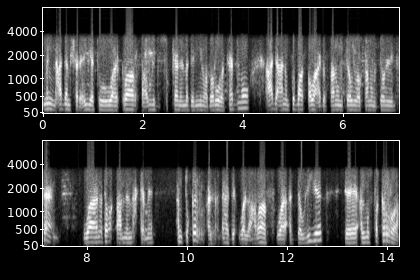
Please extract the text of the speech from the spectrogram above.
من عدم شرعيته وإقرار تعويض السكان المدنيين وضرورة هدمه عدا عن انطباق قواعد القانون الدولي والقانون الدولي الإنساني. ونتوقع من المحكمة أن تقر المبادئ والأعراف والدولية آه، المستقرة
